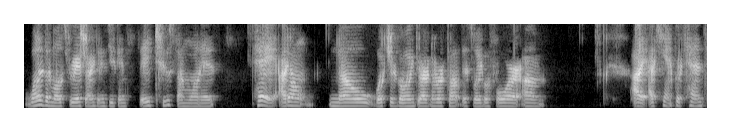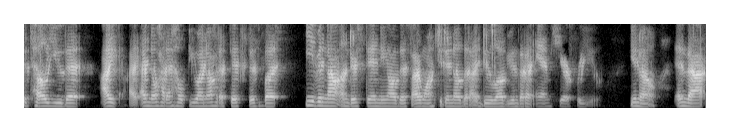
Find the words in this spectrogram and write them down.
one of the most reassuring things you can say to someone is, hey, I don't know what you're going through. I've never felt this way before. Um, I, I can't pretend to tell you that I, I, I know how to help you. I know how to fix this, but even not understanding all this, I want you to know that I do love you and that I am here for you, you know, and that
